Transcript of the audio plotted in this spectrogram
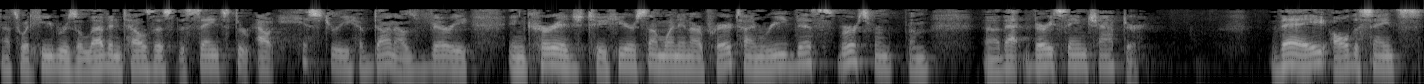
That's what Hebrews 11 tells us the saints throughout history have done. I was very encouraged to hear someone in our prayer time read this verse from, from uh, that very same chapter. They, all the saints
